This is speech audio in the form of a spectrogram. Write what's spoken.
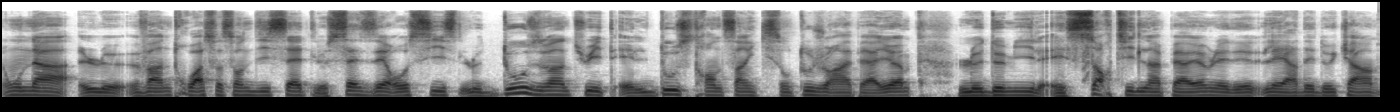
On a le 2377, le 1606, le 1228 et le 1235 qui sont toujours à Imperium. Le 2000 est sorti de l'Imperium, les, les RD2K,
